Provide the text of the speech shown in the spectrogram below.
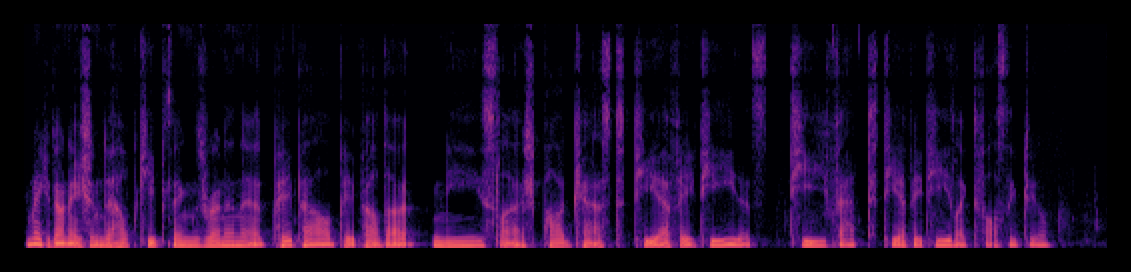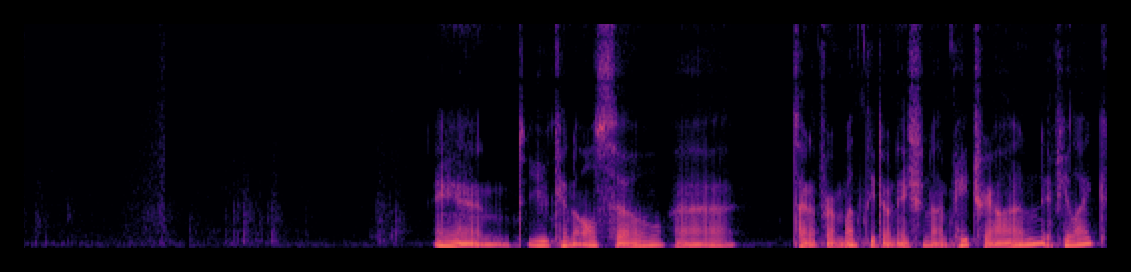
You make a donation to help keep things running at PayPal, paypal.me slash podcast TFAT. That's T fat, TFAT, like to fall asleep to. And you can also uh, sign up for a monthly donation on Patreon if you like.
